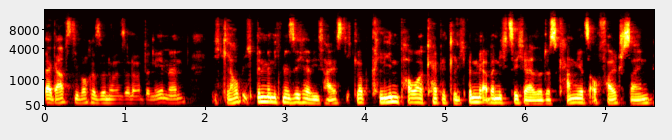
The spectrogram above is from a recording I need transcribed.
da gab es die Woche so eine, so eine Unternehmen. Ich glaube, ich bin mir nicht mehr sicher, wie es heißt. Ich glaube Clean Power Capital. Ich bin mir aber nicht sicher. Also das kann jetzt auch falsch sein.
